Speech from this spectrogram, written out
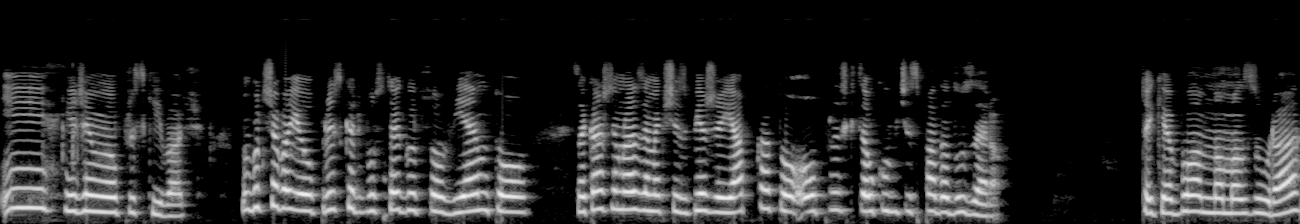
i jedziemy opryskiwać. No bo trzeba je opryskać, bo z tego co wiem, to za każdym razem jak się zbierze jabłka, to oprysk całkowicie spada do zera. Tak jak byłam na Mazurach,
